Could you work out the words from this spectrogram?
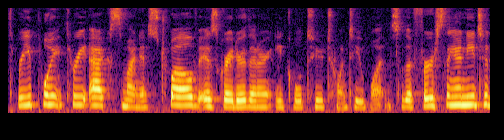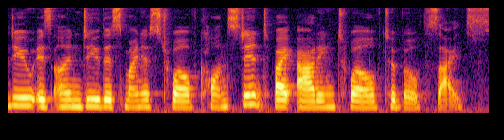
3.3x minus 12 is greater than or equal to 21. So the first thing I need to do is undo this minus 12 constant by adding 12 to both sides.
